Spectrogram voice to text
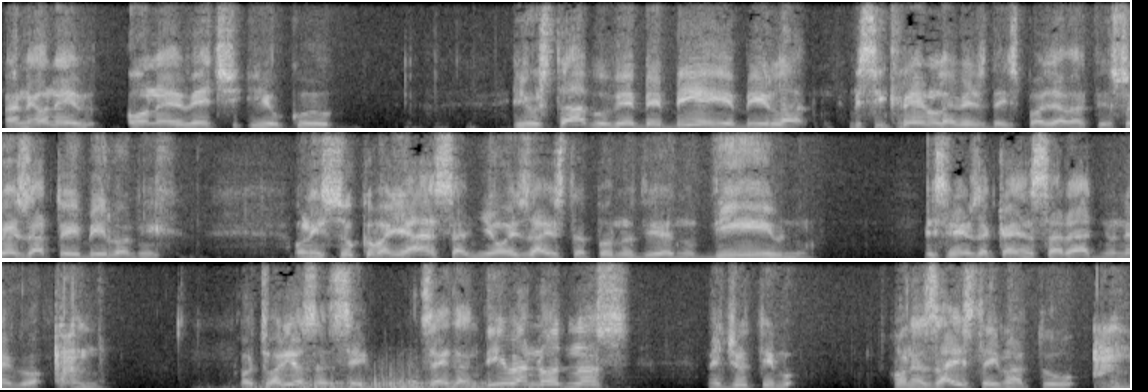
A ne, ona je, ona je već i u, i u štabu VBB je bila, mislim krenula je već da ispoljavate. Sve zato je bilo onih, onih sukova. Ja sam njoj zaista ponudio jednu divnu, mislim ne kajem saradnju, nego otvorio sam se za jedan divan odnos, međutim ona zaista ima tu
